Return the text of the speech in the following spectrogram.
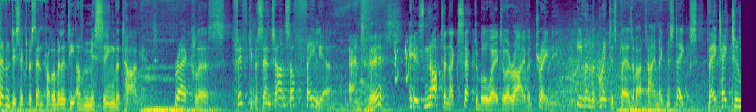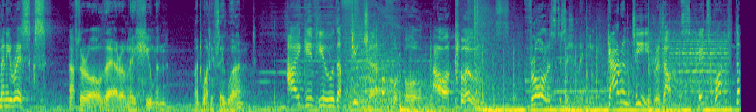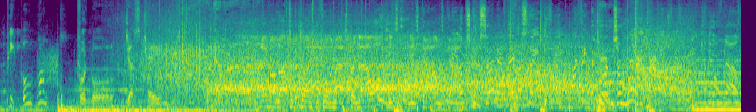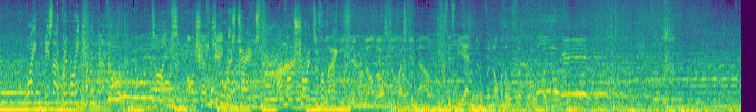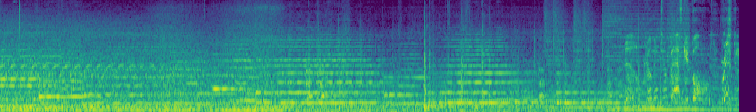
76% probability of missing the target. Reckless. 50% chance of failure. And this is not an acceptable way to arrive at training. Even the greatest players of our time make mistakes. They take too many risks. After all, they're only human. But what if they weren't? I give you the future of football, our clones. Flawless decision-making, guaranteed results. It's what the people want. Football just changed forever. Neymar laughed at the clones before the match, but now, oh, he's, he's down, down. He looks concerned out there, Leslie. I think the clones are really... Coming off now. Wait, is that Ribery coming back on? Times are changing. Football has changed. I'm not sure it's a good thing. We'll see Ronaldo. The question now, is this the end of phenomenal football?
